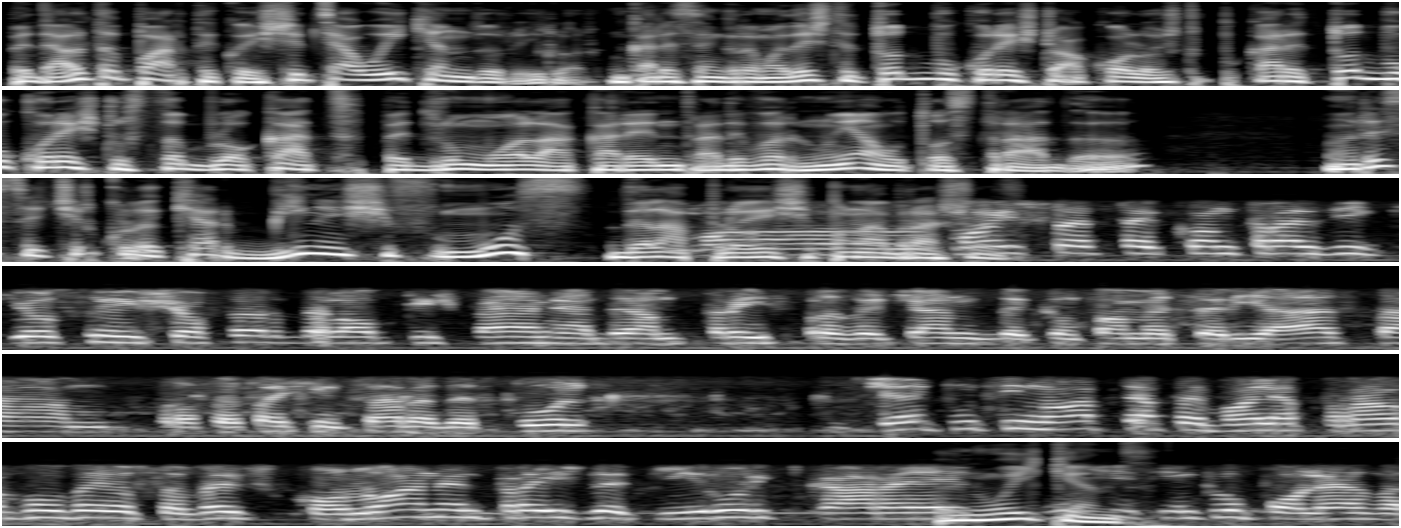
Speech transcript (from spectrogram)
Pe de altă parte, cu excepția weekendurilor, în care se îngrămădește tot Bucureștiul acolo și după care tot Bucureștiul stă blocat pe drumul ăla care, într-adevăr, nu e autostradă, în rest se circulă chiar bine și frumos de la Ploiești și până la Brașov. Mai să te contrazic. Eu sunt șofer de la 18 ani, de am 13 ani de când fac meseria asta, am profesat și în țară destul. Cel puțin noaptea pe Valea Prahovei o să vezi coloane întregi de tiruri care În weekend. pur și simplu polează,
